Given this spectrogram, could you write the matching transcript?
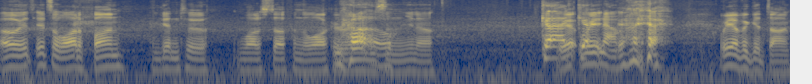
Oh, it, it's a lot of fun. We get into a lot of stuff in the locker rooms, Uh-oh. and you know, cut, we, cut we, now. we have a good time.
